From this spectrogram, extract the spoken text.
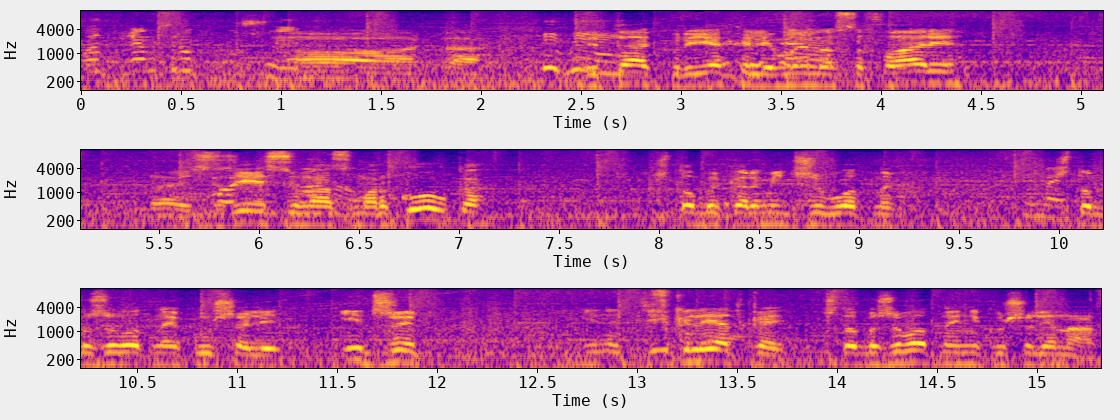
Вот прям с рук кушает. А, да. Итак, приехали мы на сафари. Здесь у нас морковка, чтобы кормить животных, чтобы животные кушали. И джип с клеткой, чтобы животные не кушали нас.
